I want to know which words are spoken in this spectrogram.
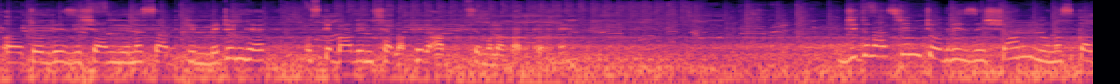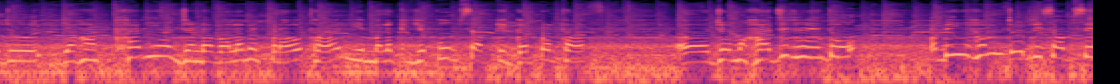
चौधरी जीशान यूनस साहब की मीटिंग है, उसके बाद इन फिर आपसे मुलाकात करते हैं। जी तो नासरीन, चौधरी जीशान यूनस का जो यहाँ खरिया झंडावाला में पड़ाव था, ये मलक यकूब साहब के घर पर था। जो महाजिर हैं तो अभी हम चौधरी साहब से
